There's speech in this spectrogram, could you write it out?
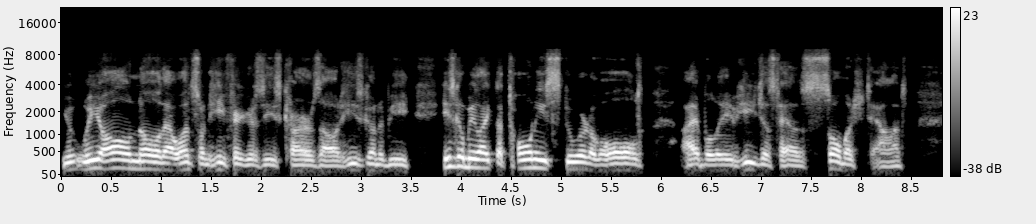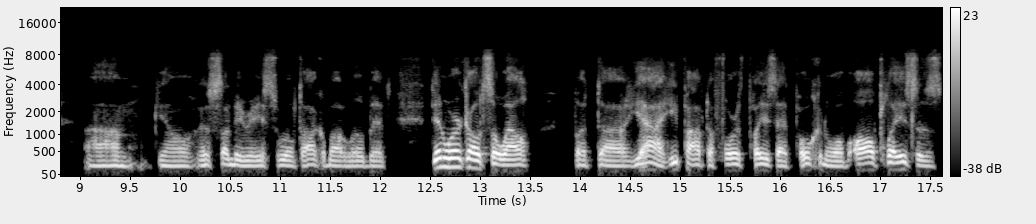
you, we all know that once when he figures these cars out, he's going to be he's going to be like the Tony Stewart of old. I believe he just has so much talent. Um, you know, his Sunday race we'll talk about a little bit. Didn't work out so well, but uh, yeah, he popped a fourth place at Pocono of all places.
